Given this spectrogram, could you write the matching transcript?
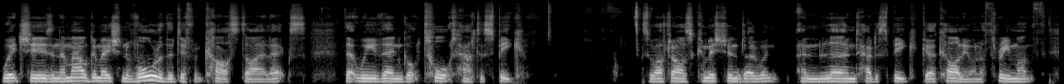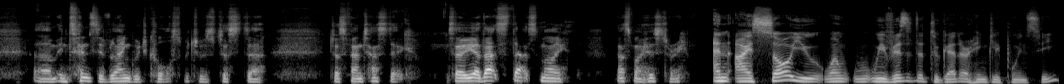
which is an amalgamation of all of the different caste dialects that we then got taught how to speak. So after I was commissioned, I went and learned how to speak Gurkhali on a three-month um, intensive language course, which was just uh, just fantastic. So yeah, that's that's my that's my history. And I saw you when we visited together Hinkley Point C,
